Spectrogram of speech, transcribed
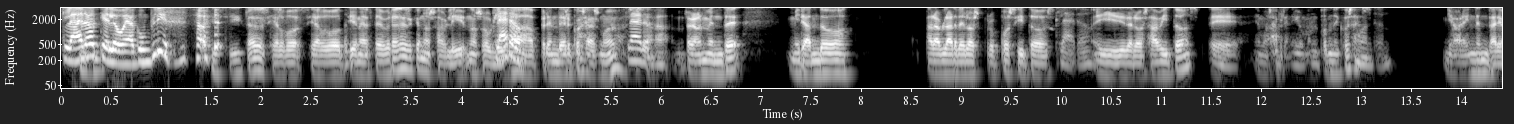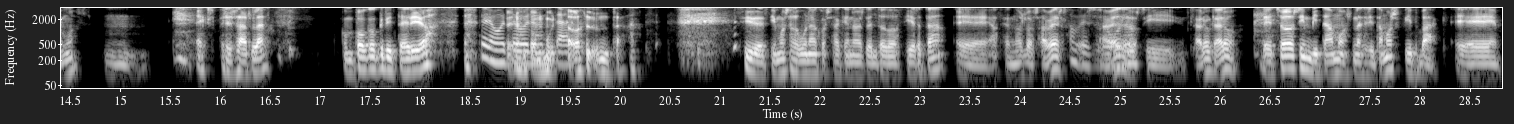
claro que lo voy a cumplir, Sí, ¿sabes? sí, claro. Si algo, si algo tiene cebras es que nos, obli- nos obliga Claro. a aprender cosas nuevas. Claro. O sea, realmente, mirando para hablar de los propósitos Claro. y de los hábitos, eh, hemos aprendido un montón de Un cosas. montón. Y ahora intentaremos mm, expresarlas con poco criterio, Pero mucha pero con mucha voluntad. Si decimos alguna cosa que no es del todo cierta, eh, saber. Hombre, eso ¿sabes? O si- claro, claro. De hecho, os invitamos, necesitamos feedback. Eh,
